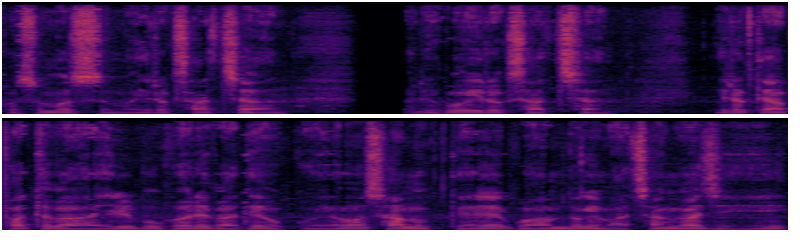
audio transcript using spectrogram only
코스모스 뭐 1억 4천 그리고 1억 4천 1억대 아파트가 일부 거래가 되었고요. 3억대 고암동에 마찬가지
